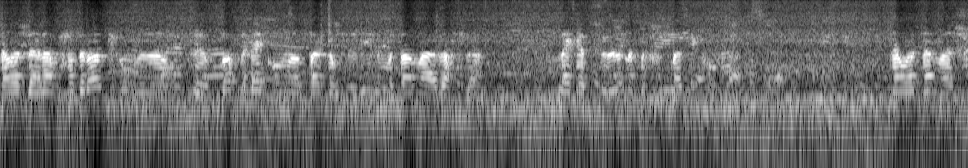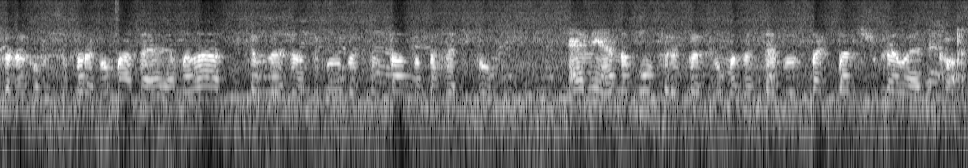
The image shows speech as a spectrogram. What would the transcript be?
نود أن حضراتكم أنه سينضم إليكم من الطاقم الجديد لمتابعة الرحلة. لقد سررنا بخدمتكم. نود أن نشكركم لسفركم مع طائرة منار كم نرجو أن تكونوا باستمتاع برحلتكم. آمي أن نكون في رحلتكم مرة في المستقبل. شكرا وإلى اللقاء.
